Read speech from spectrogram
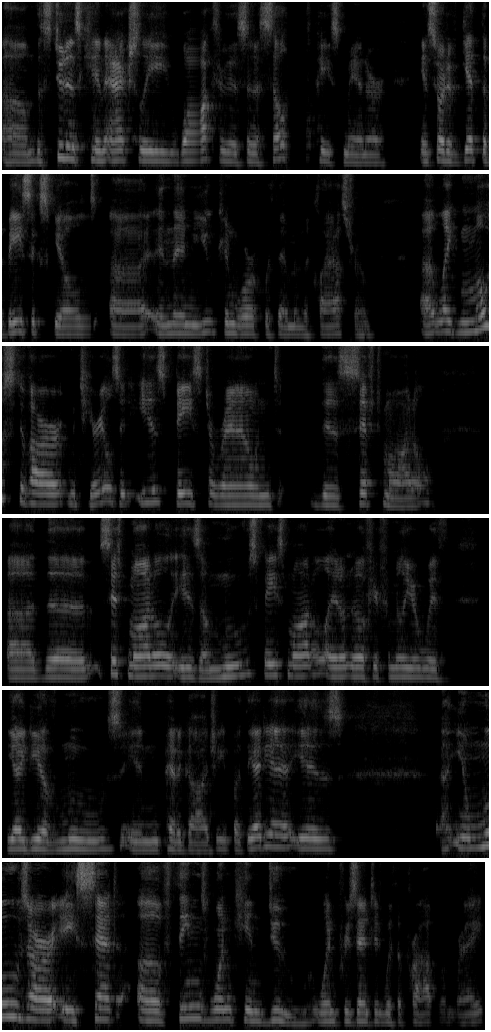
um, the students can actually walk through this in a self-paced manner and sort of get the basic skills, uh, and then you can work with them in the classroom. Uh, like most of our materials, it is based around the SIFT model. Uh, the SIFT model is a moves-based model. I don't know if you're familiar with the idea of moves in pedagogy, but the idea is uh, you know, moves are a set of things one can do when presented with a problem, right?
